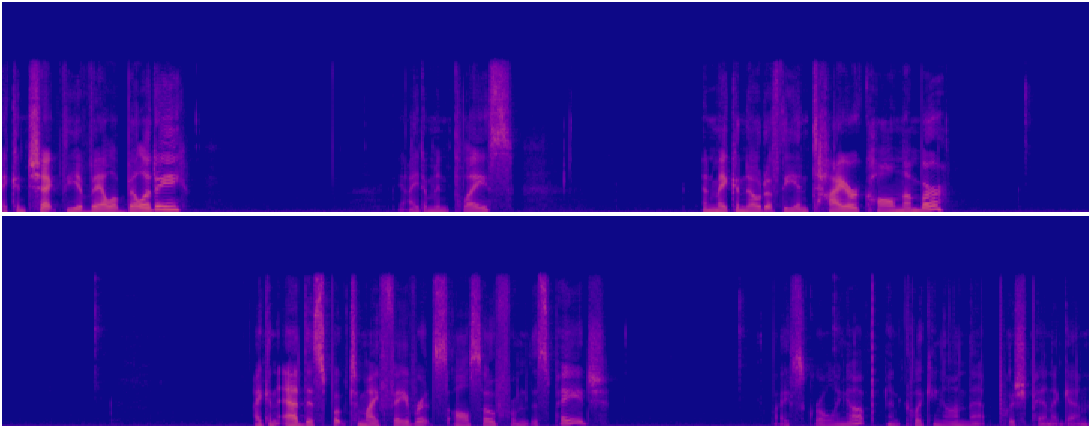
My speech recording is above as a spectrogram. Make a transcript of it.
I can check the availability, the item in place, and make a note of the entire call number. I can add this book to my favorites also from this page by scrolling up and clicking on that push pin again.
